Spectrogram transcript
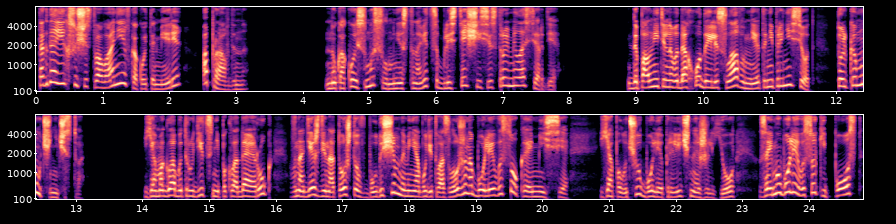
тогда их существование в какой-то мере оправдано. Но какой смысл мне становиться блестящей сестрой милосердия? Дополнительного дохода или славы мне это не принесет, только мученичество. Я могла бы трудиться, не покладая рук, в надежде на то, что в будущем на меня будет возложена более высокая миссия. Я получу более приличное жилье, займу более высокий пост.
